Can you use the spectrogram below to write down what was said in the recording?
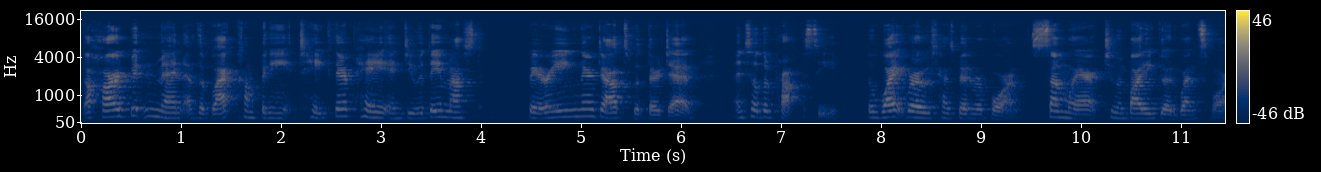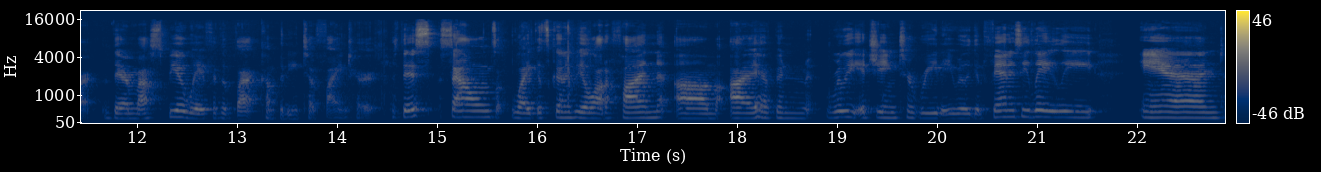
The hard-bitten men of the Black Company take their pay and do what they must, burying their doubts with their dead, until the prophecy. The white rose has been reborn, somewhere to embody good once more. There must be a way for the Black Company to find her. This sounds like it's going to be a lot of fun. Um, I have been really itching to read a really good fantasy lately, and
